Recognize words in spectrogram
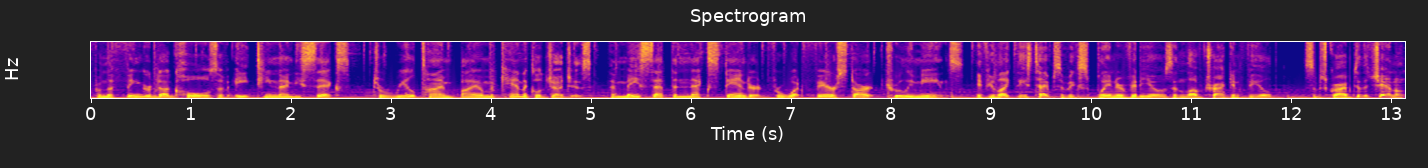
from the finger-dug holes of 1896 to real-time biomechanical judges that may set the next standard for what fair start truly means. If you like these types of explainer videos and love track and field, subscribe to the channel.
